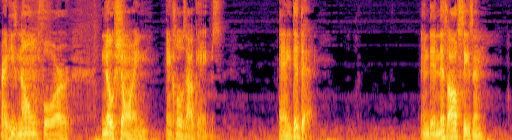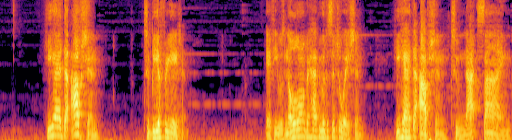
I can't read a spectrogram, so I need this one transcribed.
Right? He's known for no showing in closeout games. And he did that. And then this offseason, he had the option to be a free agent. If he was no longer happy with the situation, he had the option to not sign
